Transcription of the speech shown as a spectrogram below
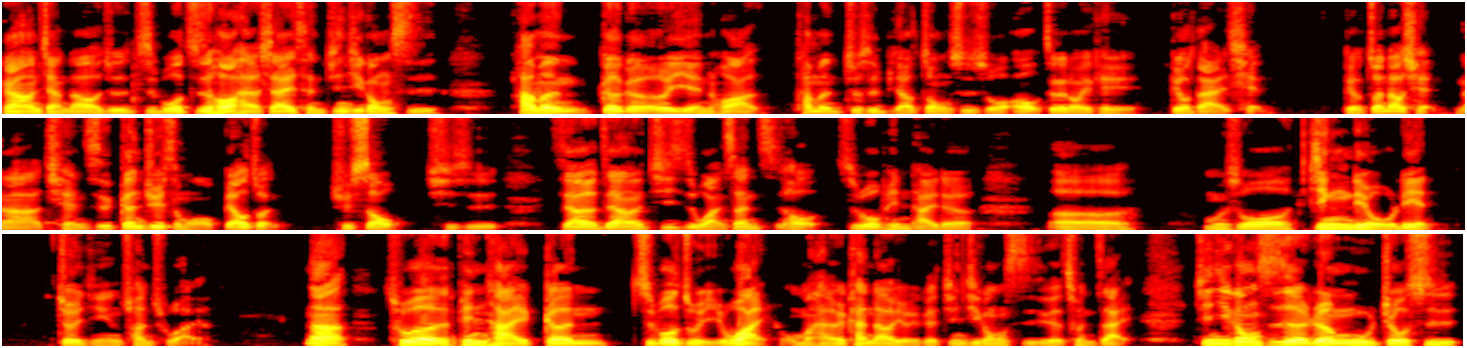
刚刚讲到就是直播之后还有下一层经纪公司，他们各个而言的话，他们就是比较重视说，哦，这个东西可以给我带来钱，给我赚到钱，那钱是根据什么标准去收？其实只要有这样的机制完善之后，直播平台的呃我们说金流链就已经串出来了。那除了平台跟直播主以外，我们还会看到有一个经纪公司这个存在。经纪公司的任务就是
